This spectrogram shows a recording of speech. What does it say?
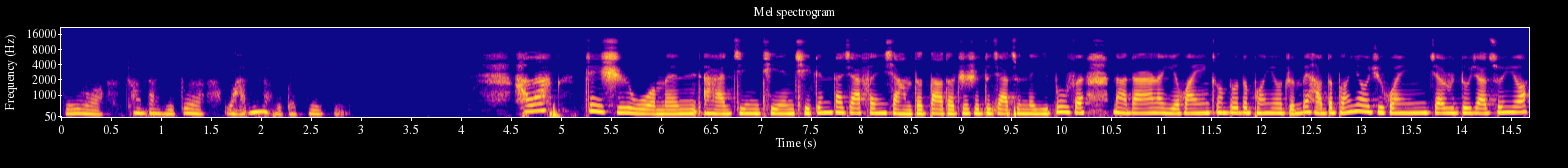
给我创造一个完美的自己。好了，这是我们啊今天去跟大家分享的到的知识度假村的一部分。那当然了，也欢迎更多的朋友准备好的朋友去欢迎加入度假村哟。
